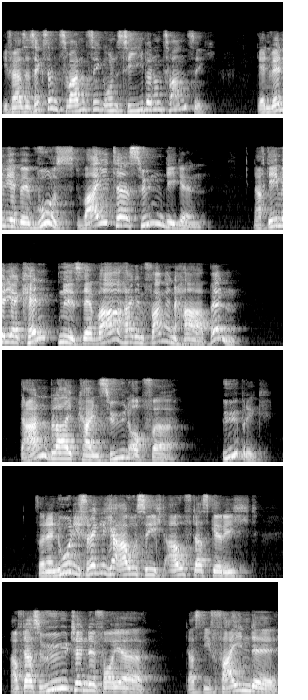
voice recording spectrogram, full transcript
die Verse 26 und 27. Denn wenn wir bewusst weiter sündigen, nachdem wir die Erkenntnis der Wahrheit empfangen haben, dann bleibt kein Sühnopfer übrig, sondern nur die schreckliche Aussicht auf das Gericht, auf das wütende Feuer, das die Feinde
